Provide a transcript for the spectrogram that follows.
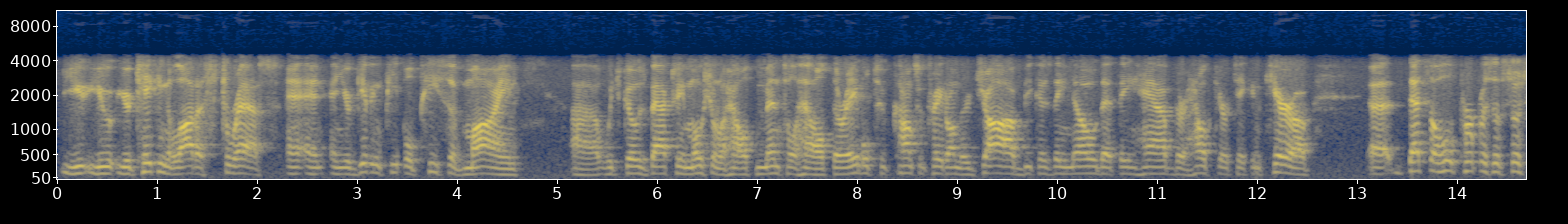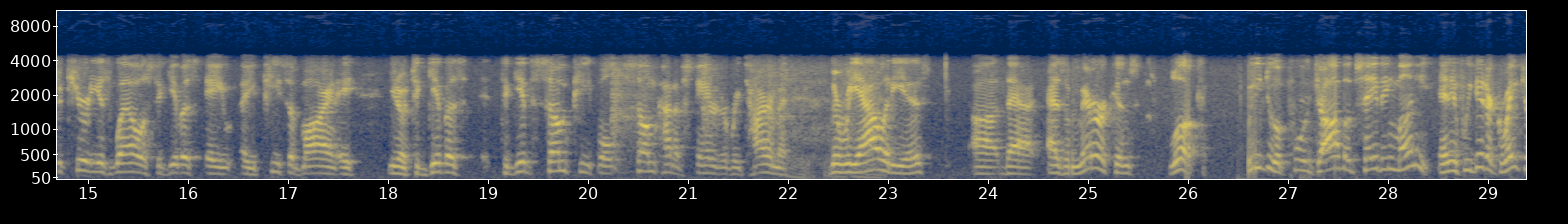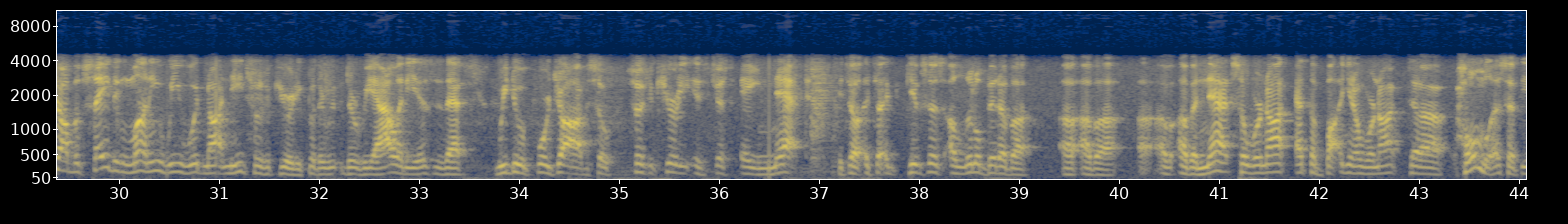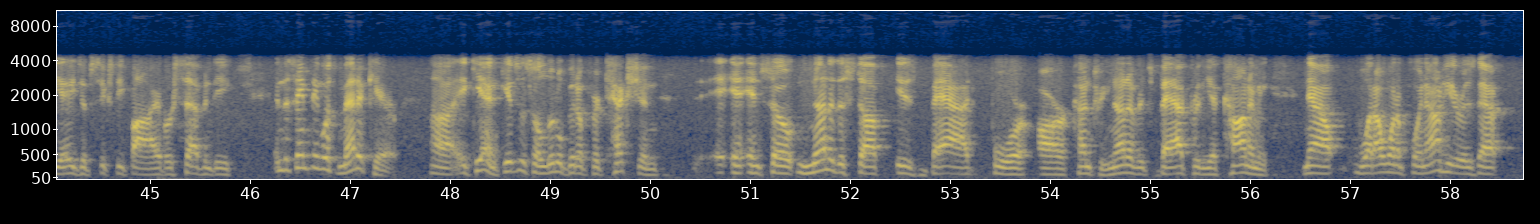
you, you you're taking a lot of stress and, and you're giving people peace of mind. Uh, which goes back to emotional health, mental health. They're able to concentrate on their job because they know that they have their health care taken care of. Uh, that's the whole purpose of Social Security as well, is to give us a, a peace of mind, a you know, to give us to give some people some kind of standard of retirement. The reality is uh, that as Americans, look, we do a poor job of saving money. And if we did a great job of saving money, we would not need Social Security. But the, the reality is, is that we do a poor job. So Social Security is just a net. It's a, it's a, it gives us a little bit of a of a of, of a net, so we're not at the you know we're not uh, homeless at the age of 65 or 70. And the same thing with Medicare. Uh, again, gives us a little bit of protection and so none of the stuff is bad for our country. None of it's bad for the economy. Now, what I want to point out here is that,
